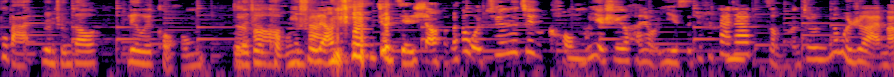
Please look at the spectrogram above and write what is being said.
不把润唇膏列为口红。我的这个口红的数量就就减少了。那我觉得这个口红也是一个很有意思，就是大家怎么就是那么热爱买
